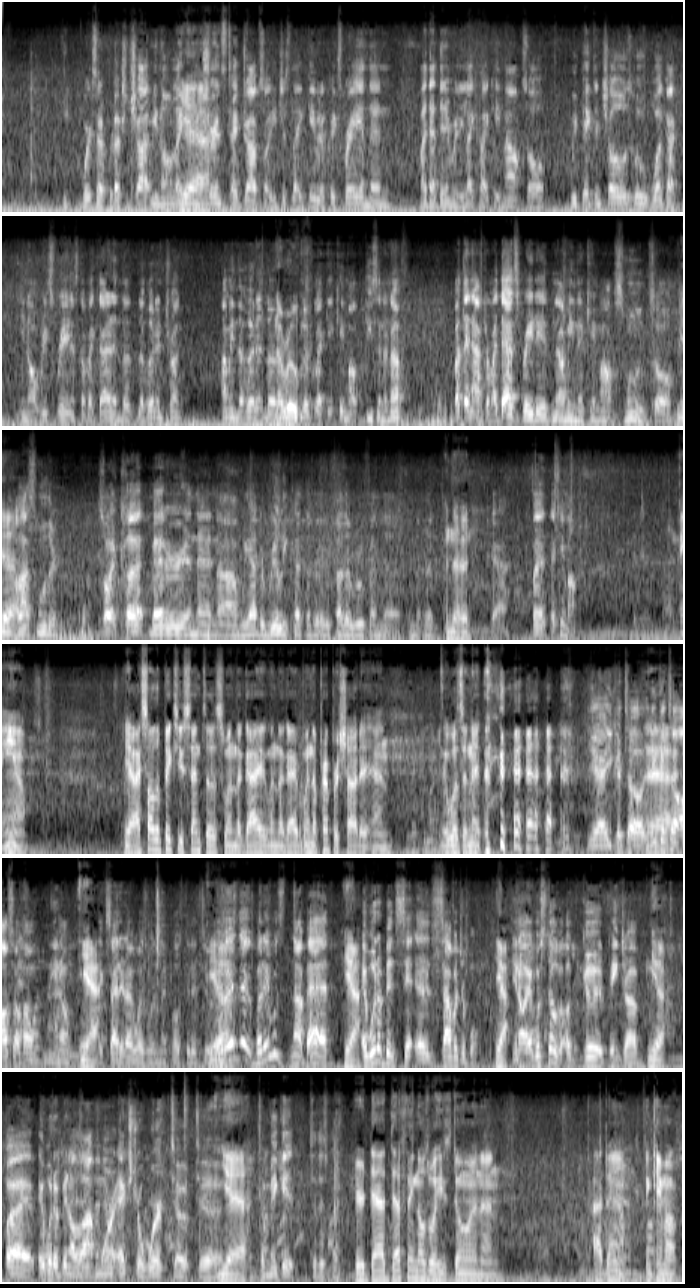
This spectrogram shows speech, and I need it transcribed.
he works at a production shop, you know, like Yeah. insurance type job. So he just like gave it a quick spray, and then my dad didn't really like how it came out. So we picked and chose who what got you know resprayed and stuff like that. And the the hood and trunk, I mean the hood and the, The roof. looked like it came out decent enough. But then after my dad sprayed it, I mean it came out smooth, so Yeah. a lot smoother. So it cut better, and then uh, we had to really cut the hood, other roof and the and the hood. In the hood. Yeah, but it came out. Damn. Yeah, I saw the pics you sent us when the guy when the guy when the prepper shot it and it wasn't it. Yeah, you could tell. You could tell also how you know Yeah. excited I was when I posted it too. Yeah. It was- but it was not bad. Yeah. it would have been sa- uh, salvageable. yeah. You know, it was still a good paint job, Yeah. but it would have been a lot more extra work to to Yeah. to make it to this point. Your dad definitely knows what he's doing and god damn, thing came out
